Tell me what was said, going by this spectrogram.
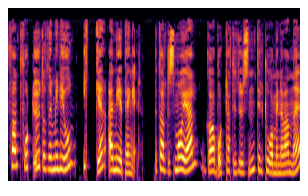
Fant fort ut at en million ikke er mye penger. Betalte smågjeld, ga bort 30 000 til to av mine venner.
